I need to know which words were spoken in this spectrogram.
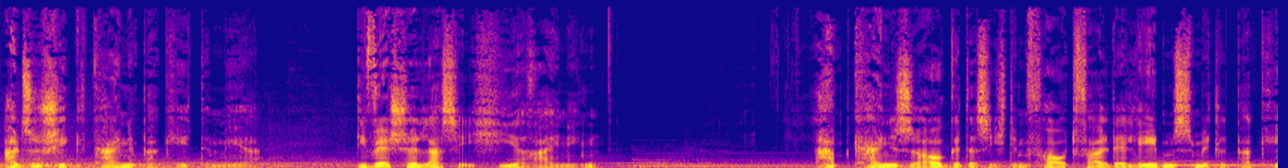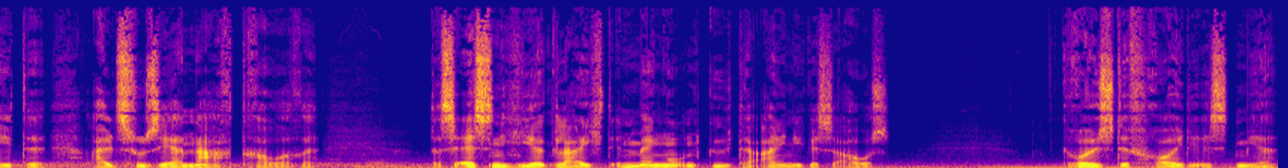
Also schickt keine Pakete mehr. Die Wäsche lasse ich hier reinigen. Habt keine Sorge, dass ich dem Fortfall der Lebensmittelpakete allzu sehr nachtrauere. Das Essen hier gleicht in Menge und Güte einiges aus. Größte Freude ist mir,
